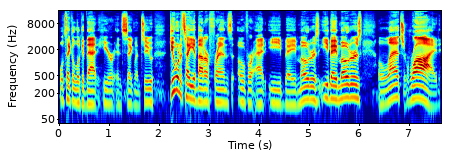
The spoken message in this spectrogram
We'll take a look at that here in segment two. Do want to tell you about our friends over at eBay Motors. eBay Motors, let's ride.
